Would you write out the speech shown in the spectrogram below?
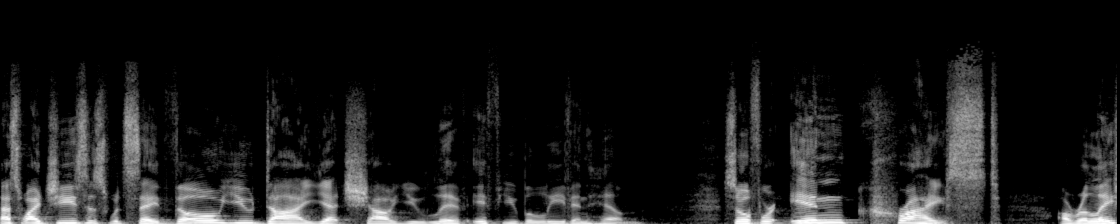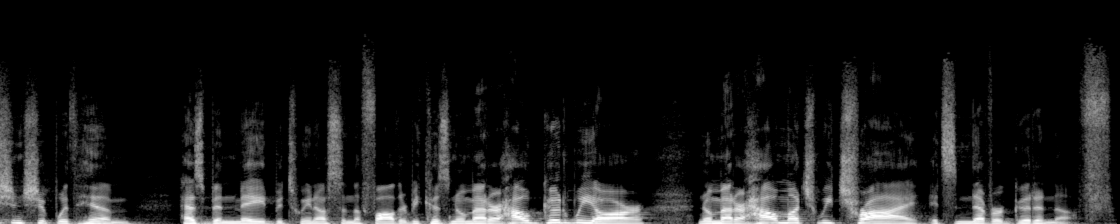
That's why Jesus would say, Though you die, yet shall you live if you believe in him. So if we're in Christ, a relationship with Him has been made between us and the Father because no matter how good we are, no matter how much we try, it's never good enough.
